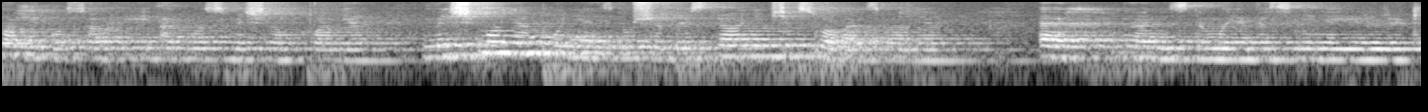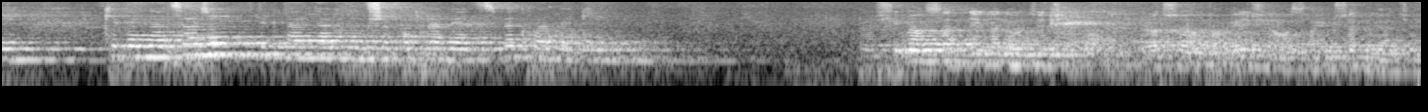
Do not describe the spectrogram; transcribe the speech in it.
kłamie głosowi, a głos myślą kłamie. Myśl moja płynie z duszy bystro, nim się w słowach złamie. Ech, na nic te moje westchnienia i liryki, kiedy na co dzień w dyktandach muszę poprawiać zwykłe byki. Prosimy ostatniego nauczyciela. Proszę opowiedzieć nam o swoim przedmiocie.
